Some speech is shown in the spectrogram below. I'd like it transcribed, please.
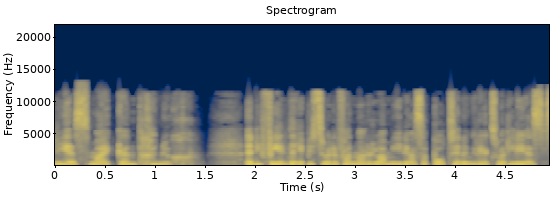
Lees my kind genoeg. In die 4de episode van Marula Media se potsendingreeks oor lees,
